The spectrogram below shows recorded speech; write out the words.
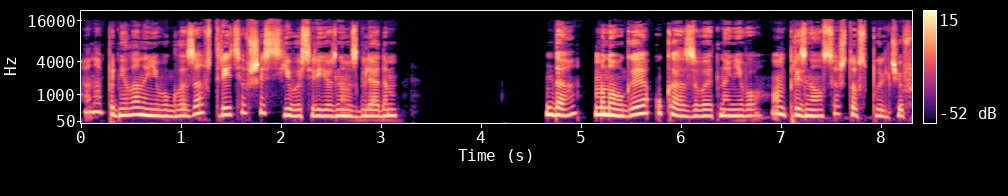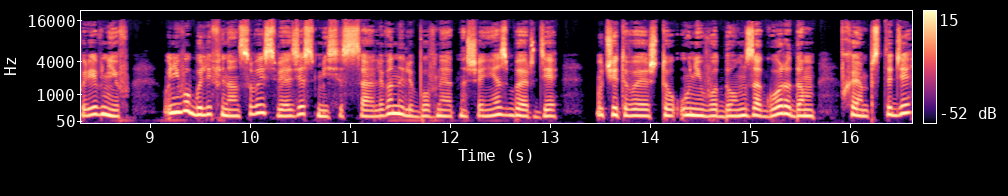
Она подняла на него глаза, встретившись с его серьезным взглядом. Да, многое указывает на него. Он признался, что вспыльчив и ревнив. У него были финансовые связи с миссис Салливан и любовные отношения с Берди. Учитывая, что у него дом за городом, в Хэмпстеде,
